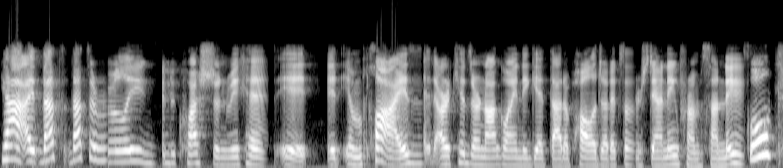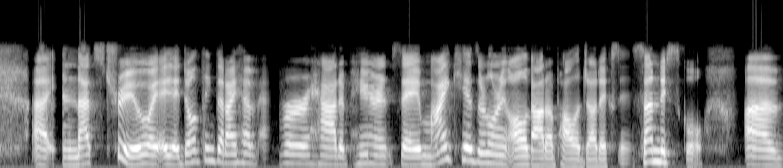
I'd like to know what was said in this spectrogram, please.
Yeah, I, that's that's a really good question because it it implies that our kids are not going to get that apologetics understanding from Sunday school, uh, and that's true. I, I, don't think that I have ever had a parent say my kids are learning all about apologetics in Sunday school. Um,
